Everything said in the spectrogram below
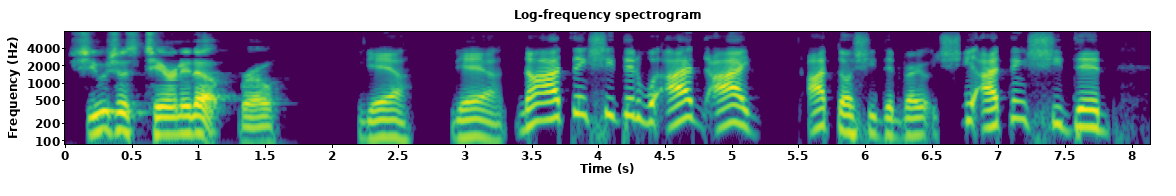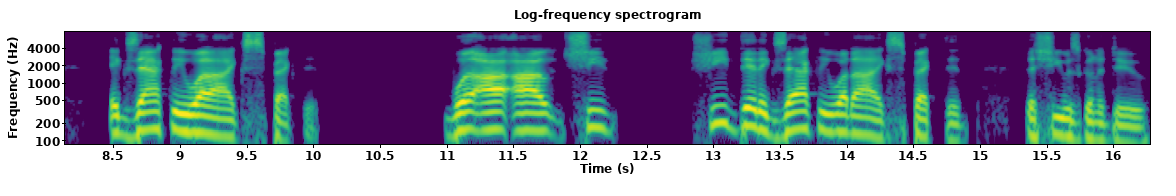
she was just tearing it up, bro. Yeah, Yeah. No, I think she did. I I I thought she did very. She I think she did exactly what I expected. Well, I, I she she did exactly what I expected that she was going to do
